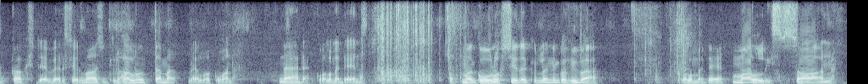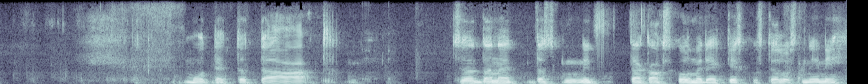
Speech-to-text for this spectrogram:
2D-version, mä olisin kyllä halunnut tämän elokuvan nähdä 3 d Mä oon kuullut siitä kyllä niin hyvää 3D-mallissaan. Mutta tota, sanotaan, tässä nyt tämä 2-3D-keskustelusta, niin, niin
